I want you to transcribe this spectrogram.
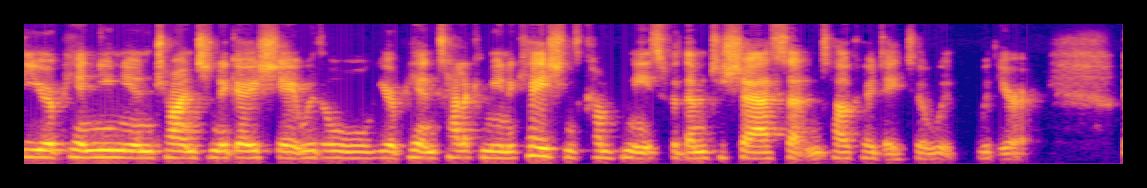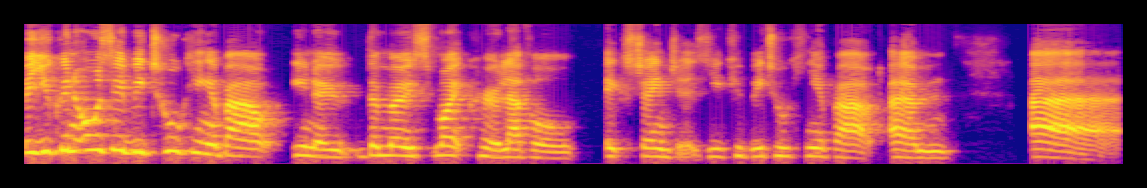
the European Union trying to negotiate with all European telecommunications companies for them to share certain telco data with, with Europe. But you can also be talking about, you know, the most micro level exchanges. You could be talking about um, uh,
